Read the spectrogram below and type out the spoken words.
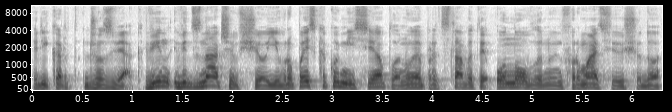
Рікард Джозвяк. Він відзначив, що Європейська комісія планує представити оновлену інформацію щодо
